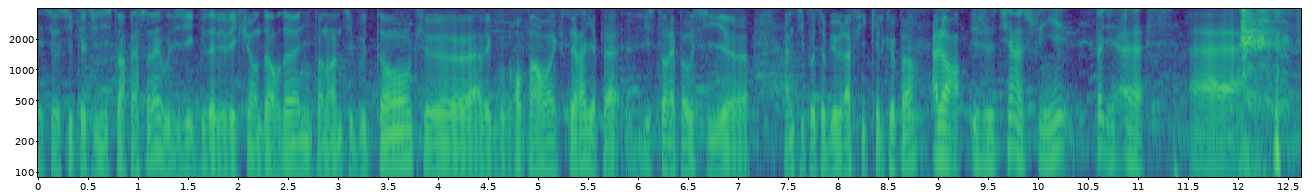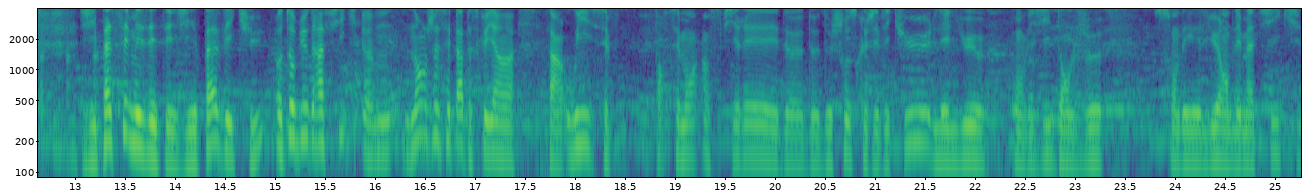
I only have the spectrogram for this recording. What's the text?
Et c'est aussi peut-être une histoire personnelle. Vous disiez que vous avez vécu en Dordogne pendant un petit bout de temps, que euh, avec vos grands-parents, etc. L'histoire n'est pas aussi euh, un petit peu autobiographique quelque part? Alors, je tiens à souligner, euh, j'y ai passé mes étés, j'y ai pas vécu. Autobiographique, non, je sais pas, parce qu'il y a un, enfin, oui, c'est forcément inspiré de, de, de choses que j'ai vécues. Les lieux qu'on visite dans le jeu sont des lieux emblématiques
